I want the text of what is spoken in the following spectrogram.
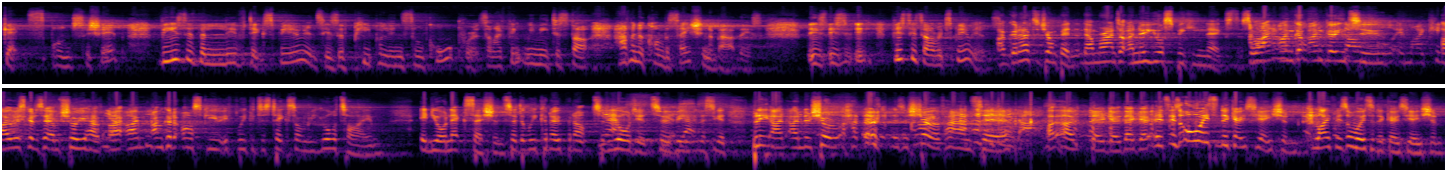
get sponsorship. These are the lived experiences of people in some corporates, and I think we need to start having a conversation about this. This, this, this is our experience. I'm going to have to jump in. Now, Miranda, I know you're speaking next, so I, I'm, go, I'm going to. I was going to say, I'm sure you have. Yeah. I, I'm, I'm going to ask you if we could just take some of your time in your next session so that we can open up to yes. the audience who have been yes. listening. Please, I, I'm sure there's a show of hands here. I, I, there you go, there you go. It's, it's, always a negotiation. Life is always a negotiation.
